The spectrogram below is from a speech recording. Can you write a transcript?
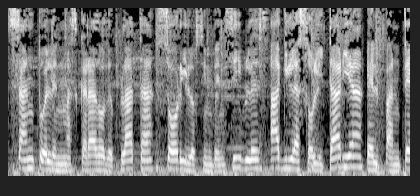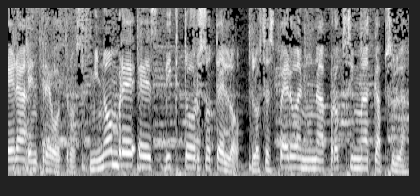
Santo el Enmascarado de Plata, Zor y los Invencibles, Águila Solitaria, El Pantera, entre otros. Mi nombre es Víctor Sotelo. Los espero en una próxima cápsula.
